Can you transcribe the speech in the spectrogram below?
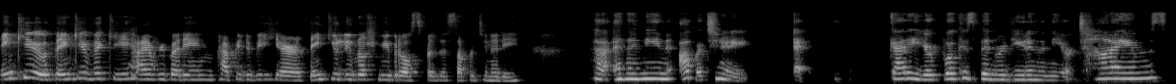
Thank you. Thank you, Vickie. Hi, everybody. I'm happy to be here. Thank you, Libros Schmibros, for this opportunity. Yeah, and I mean, opportunity. Gary, your book has been reviewed in the New York Times.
